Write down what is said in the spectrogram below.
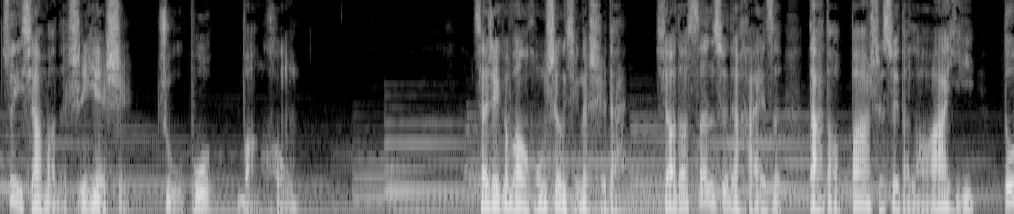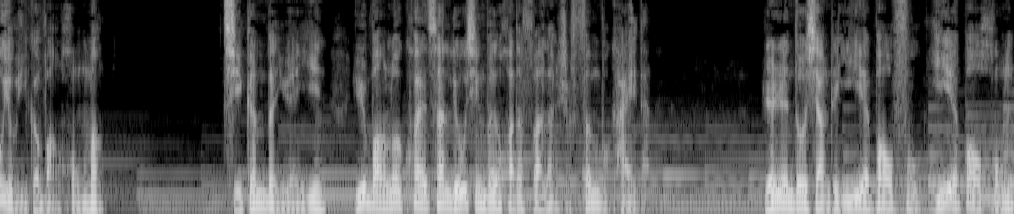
最向往的职业是主播网红。在这个网红盛行的时代，小到三岁的孩子，大到八十岁的老阿姨，都有一个网红梦。其根本原因与网络快餐流行文化的泛滥是分不开的。人人都想着一夜暴富、一夜爆红，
